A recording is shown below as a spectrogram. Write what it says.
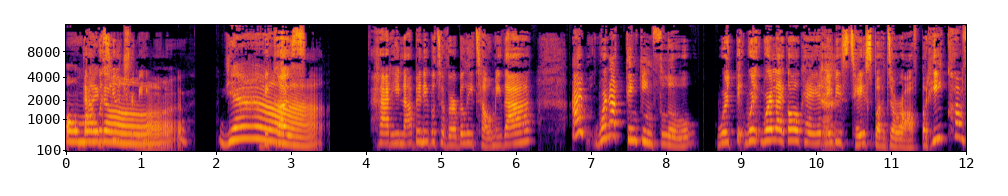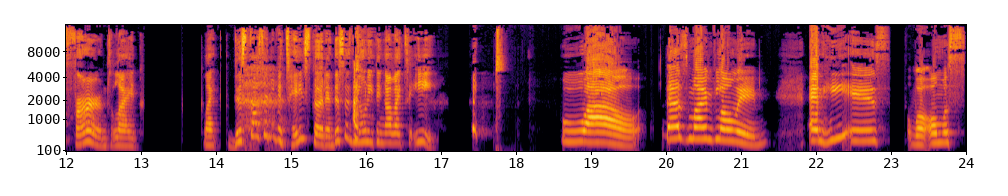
Oh my that was God. huge for me. Yeah. Because had he not been able to verbally tell me that, I we're not thinking flu. We're, th- we're we're like okay, maybe his taste buds are off, but he confirmed like like this doesn't even taste good, and this is the only thing I like to eat. Wow, that's mind blowing and he is well almost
